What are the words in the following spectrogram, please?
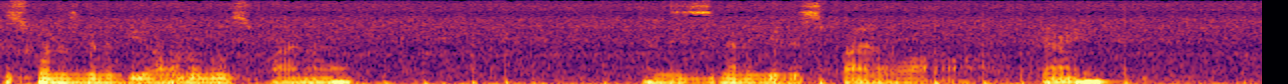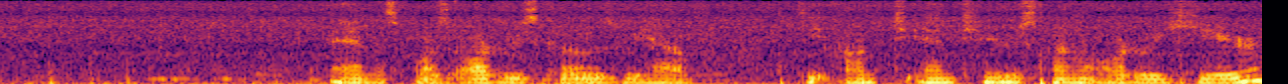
this one is going to be olivospinal and this is going to be the spinal bearing. And as far as arteries goes, we have the anterior spinal artery here.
